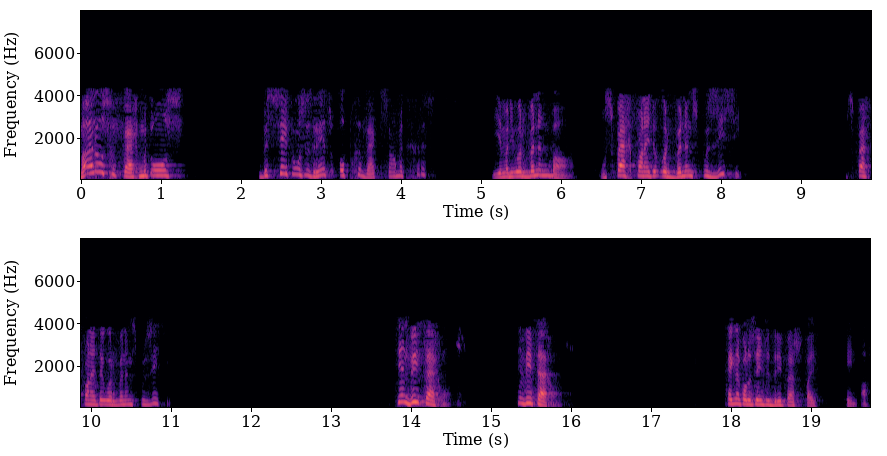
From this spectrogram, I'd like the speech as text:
Maar in ons geveg moet ons besef ons is reeds opgewek saam met Christus. Die een wat die oorwinning behaal. Ons veg vanuit 'n oorwinningsposisie. Ons veg vanuit 'n oorwinningsposisie. Teen wie veg ons? Teen wie veg ons? Kyk na Kolossense 3 vers 5 en 8.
